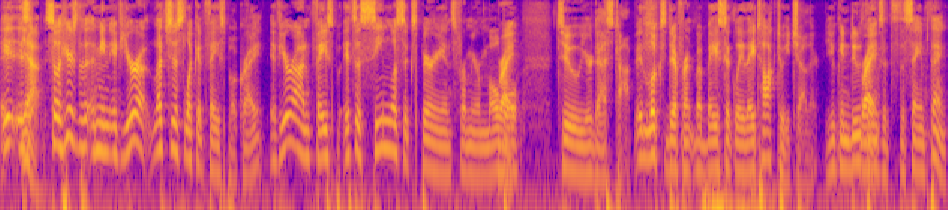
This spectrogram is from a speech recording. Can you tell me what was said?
It- is- yeah. So here's the. I mean, if you're, let's just look at Facebook, right? If you're on Facebook, it's a seamless experience from your mobile Right. to your desktop. It looks different, but basically they talk to each other. You can do Right. things. It's the same thing.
